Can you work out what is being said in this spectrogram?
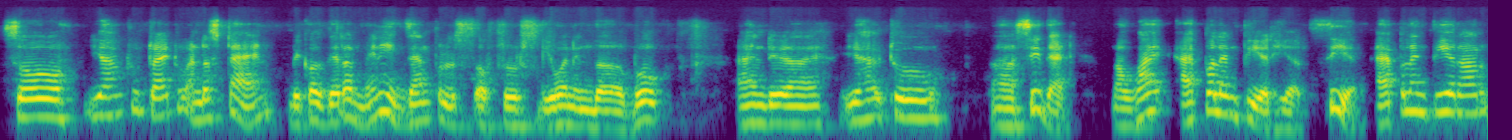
so you have to try to understand because there are many examples of fruits given in the book and uh, you have to uh, see that. Now why apple and pear here? See, apple and pear are,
